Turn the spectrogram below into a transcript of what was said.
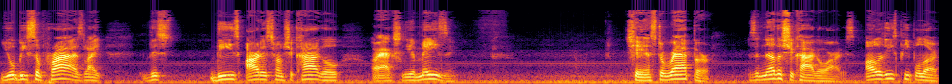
you'll be surprised like this these artists from Chicago are actually amazing. Chance the Rapper is another Chicago artist. All of these people are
